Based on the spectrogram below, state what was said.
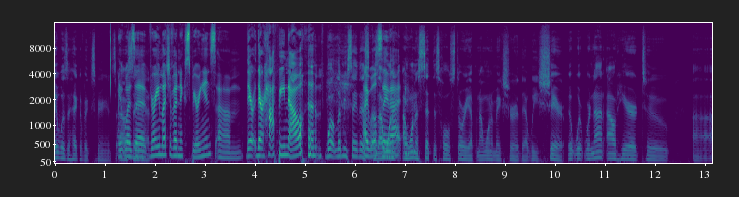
It was a heck of an experience. it I'll was a that. very much of an experience. Um, they're they're happy now. Um, Well, let me say this. I will say wanna, that. I want to set this whole story up, and I want to make sure that we share. We're, we're not out here to uh,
